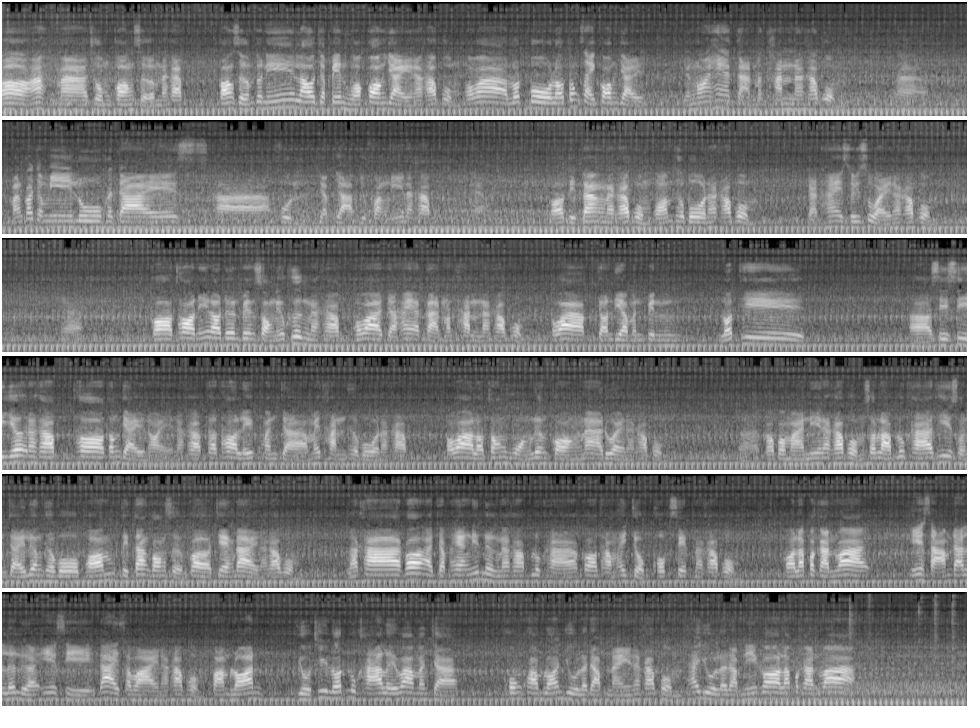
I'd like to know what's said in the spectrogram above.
ก็อะมาชมกองเสริมนะครับ กองเสริมตัวนี้เราจะเป็นหัวกองใหญ่นะครับ ผมเพราะว่ารถโบเราต้องใส่กองใหญ่ อย่างน้อยให้อากาศมันทันนะครับ ผมอ่ามันก็จะมีรูกระจายฝุ่นหยาบๆอยู่ฝั่งนี้นะครับก็ติดตั้งนะครับผมพร้อมเทอร์โบนะครับผมจัดให้สวยๆนะครับผมนะก็ท่อนี้เราเดินเป็น 2 นิ้วครึ่งนะครับ เพราะว่าจะให้อากาศมันทันนะครับผม ราะว่าจอนเดียมันเป็นรถที่ซีซีเยอะนะครับ ท่อต้องใหญ่หน่อยนะครับ ถ้าท่อเล็กมันจะไม่ทันเทอร์โบนะครับ เพราะว่าเราต้องห่วงเรื่องกองหน้าด้วยนะครับผมก็ประมาณนี้นะครับผมสำหรับลูกค้าที่สนใจเรื่องเทอร์โบพร้อมติดตั้งกองเสริมก็แจ้งได้นะครับผมราคาก็อาจจะแพงนิดนึงนะครับ ลูกค้าก็ทำให้จบครบเซตนะครับผมก็รับประกันว่า A3 ดันเหลือๆ A4 ได้สบายนะครับผมความร้อนอยู่ที่รถลูกค้าเลยว่ามันจะ คงความร้อนอยู่ระดับไหนนะครับ ผมถ้าอยู่ระดับนี้ก็รับประกันว่า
